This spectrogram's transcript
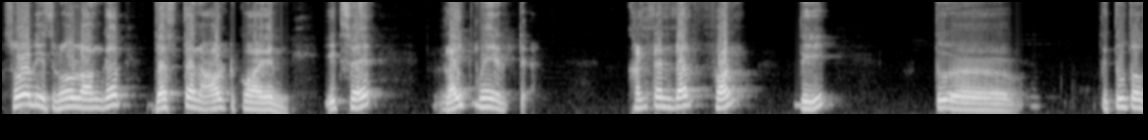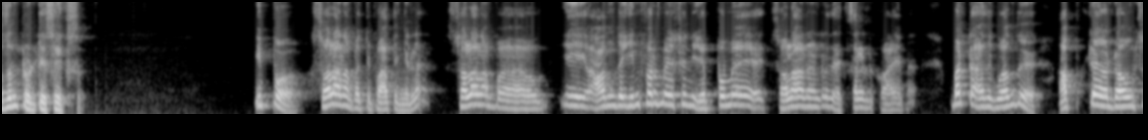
Sol is no longer just an altcoin, it's a lightweight contender for the, to, uh, the 2026. இப்போ சோலானை பற்றி பார்த்தீங்கல்ல சோலானா அந்த இன்ஃபர்மேஷன் எப்பவுமே சோலானன்றது எக்ஸலண்ட் காயின் பட் அதுக்கு வந்து அப் டவுன்ஸ்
